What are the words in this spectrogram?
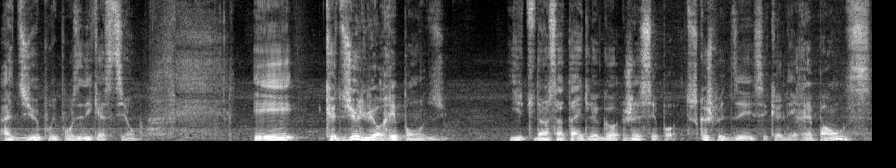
à Dieu pour lui poser des questions et que Dieu lui a répondu. Il est-tu dans sa tête, le gars? Je ne sais pas. Tout ce que je peux te dire, c'est que les réponses,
